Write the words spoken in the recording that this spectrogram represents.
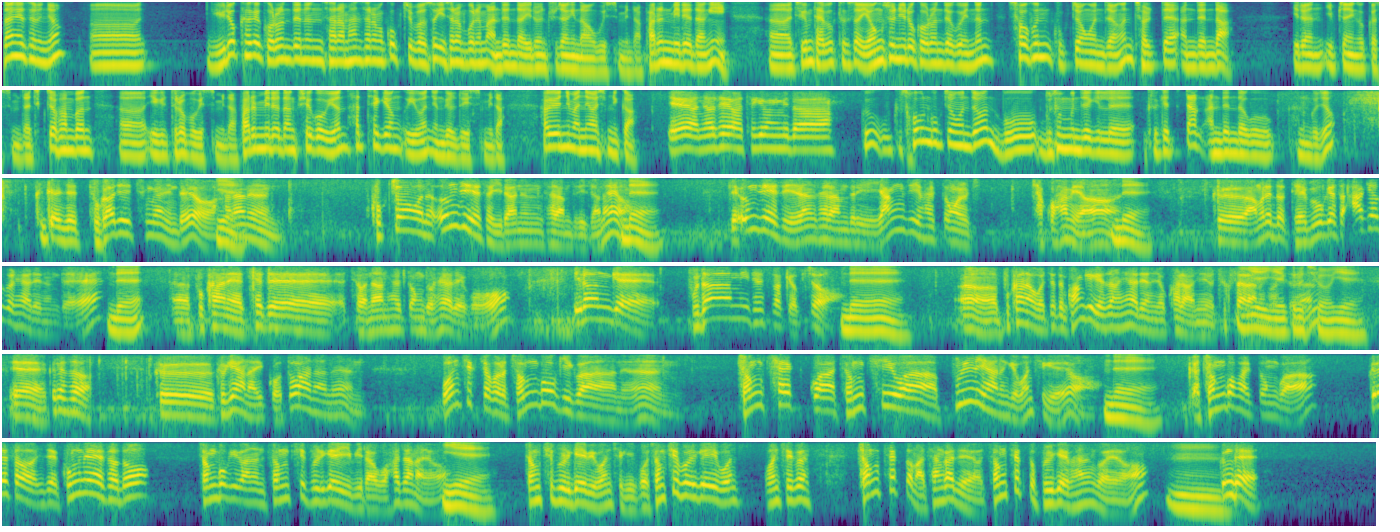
당에서는요. 어, 유력하게 거론되는 사람 한 사람을 꼭 집어서 이 사람 보내면 안 된다 이런 주장이 나오고 있습니다. 바른미래당이 어, 지금 대북특사 영순위로 거론되고 있는 서훈 국정원장은 절대 안 된다 이런 입장인 것 같습니다. 직접 한번 어, 얘기를 들어보겠습니다. 바른미래당 최고위원 하태경 의원 연결돼 있습니다. 하 의원님 안녕하십니까? 예, 안녕하세요. 하태경입니다. 그 서훈 국정원장은 뭐 무슨 문제길래 그렇게 딱 안 된다고 하는 거죠? 그러니까 이제 두 가지 측면인데요. 예. 하나는 국정원은 음지에서 일하는 사람들이잖아요. 네, 이제 음지에서 일하는 사람들이 양지 활동을 자꾸 하면 네, 그 아무래도 대북에서 악역을 해야 되는데 네, 어, 북한의 체제 전환 활동도 해야 되고 이런 게 부담이 될 수밖에 없죠. 네, 어, 북한하고 어쨌든 관계 개선을 해야 되는 역할 아니에요. 특사라는 예, 예, 것은. 그렇죠, 예, 예, 그래서 그 그게 하나 있고 또 하나는 원칙적으로 정보기관은 정책과 정치와 분리하는 게 원칙이에요. 네, 그러니까 정보 활동과 그래서 이제 국내에서도 정보기관은 정치 불개입이라고 하잖아요. 예, 정치 불개입이 원칙이고 정치 불개입 원, 원칙은 정책도 마찬가지예요. 정책도 불개입하는 거예요. 음, 근데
